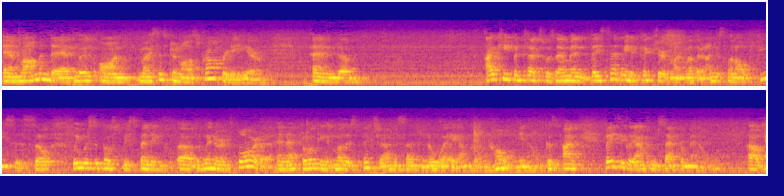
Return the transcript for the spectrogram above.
And mom and dad live on my sister-in-law's property here. And um, I keep in touch with them, and they sent me a picture of my mother, and I just went all to pieces. So we were supposed to be spending uh, the winter in Florida, and after looking at mother's picture, I decided, no way, I'm going home, you know, because I'm basically I'm from Sacramento, um,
